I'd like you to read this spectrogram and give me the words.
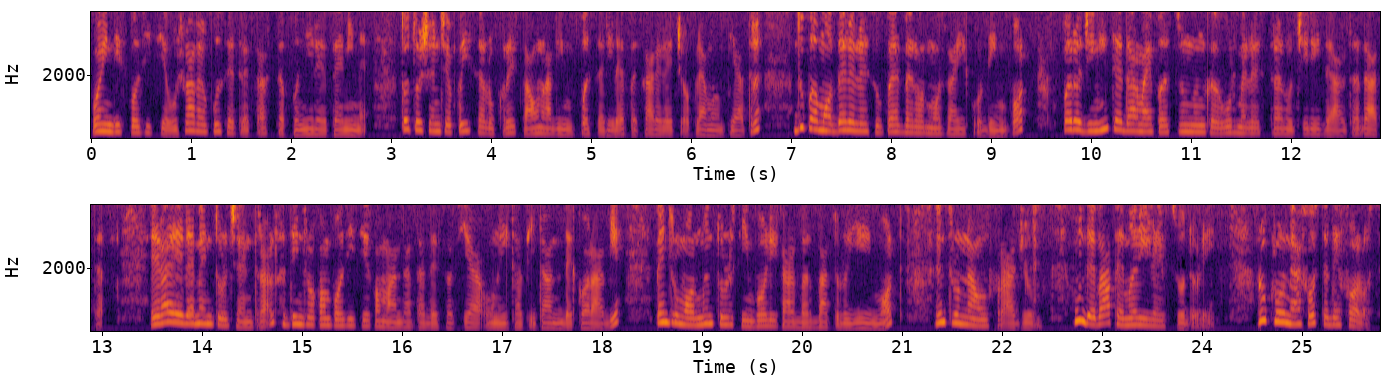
O indispoziție ușoară puse treptat stăpânire pe mine. Totuși începui să lucrez la una din păsările pe care le ciopleam în piatră, după modelele superbelor mozaicuri din port, părăginite, dar mai păstrând încă urmele strălucirii de altă dată. Era elementul central dintr-o compoziție comandată de soția unui capitan de corabie pentru mormântul simbolic al bărbatului ei mort într-un naufragiu, undeva pe mările sudului. Lucrul mi-a fost de folos,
